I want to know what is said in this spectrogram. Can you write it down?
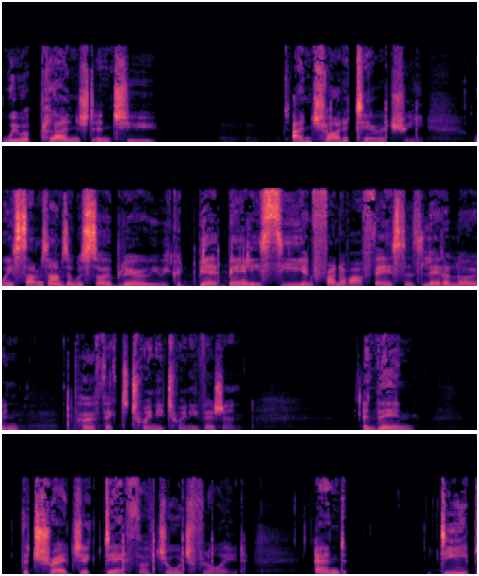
We were plunged into uncharted territory where sometimes it was so blurry we could ba- barely see in front of our faces, let alone perfect 2020 vision. And then the tragic death of George Floyd and deep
